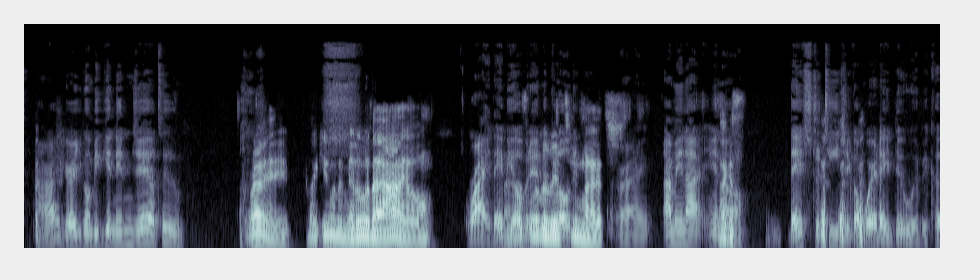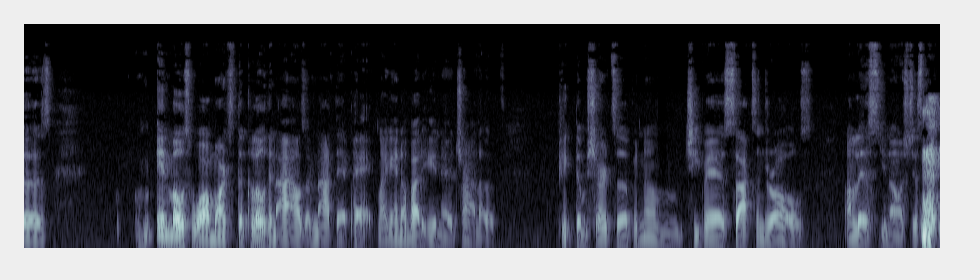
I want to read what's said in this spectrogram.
All right, girl, you're gonna be getting it in jail too. right. Like you in the middle of the aisle. Right, they Like, be over there in the little bit too much. Right. I mean, I you Like know they strategic on where they do it because in most WalMarts the clothing aisles are not that packed. Like ain't nobody in there trying to pick them shirts up and them cheap ass socks and drawers, unless you know it's just that,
